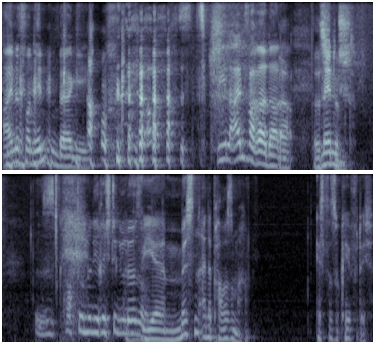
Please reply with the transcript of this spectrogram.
Eine von hinten, Bergi. Das ist viel einfacher dann. Ja, das Mensch, stimmt. ist- braucht doch nur die richtige Lösung. Wir müssen eine Pause machen. Ist das okay für dich?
